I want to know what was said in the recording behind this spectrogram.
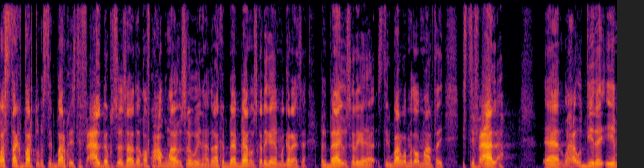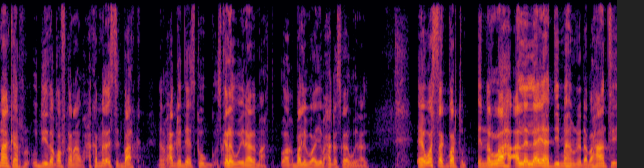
Wastakbartum istikbaarku istifcaal bay kusinaysaa qofka xaq umala isla weynaado laakiin beenbeen iska dhigaya ma garanaysa bal balaayo iska dhigaya istikbaar waa mid oo maartay istifcaal ah. Waxa u diiday iimaanka u diida qofkana waxaa ka mid ah istikbaarka inuu xaqii dee iskala weynaado maarta oo aqbali waayo xaqa iskala weynaado. Wastakbartum in allaha alla laa yahdi mahnuni dhab ahaantii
